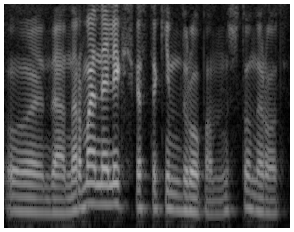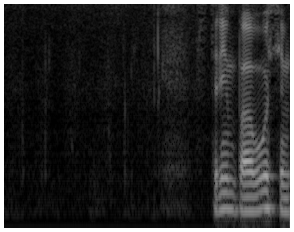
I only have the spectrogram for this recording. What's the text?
Ой, да, нормальная лексика с таким дропом. Ну что, народ? Стрим по 8.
